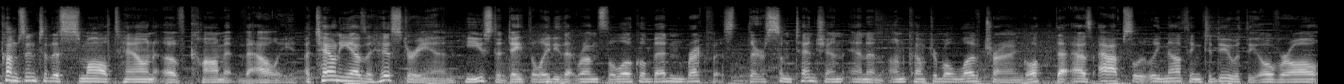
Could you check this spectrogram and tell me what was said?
comes into this small town of Comet Valley, a town he has a history in. He used to date the lady that runs the local bed and breakfast. There's some tension and an uncomfortable love triangle that has absolutely nothing to do with the overall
